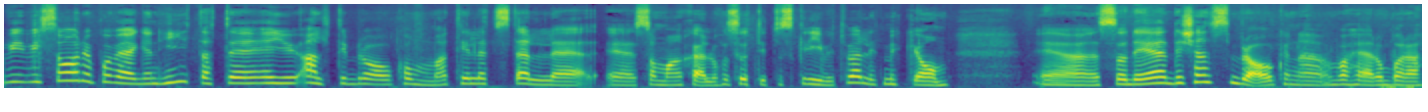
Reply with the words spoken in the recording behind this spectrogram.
vi, vi sa det på veien hit at det er jo alltid bra å komme til et sted eh, som man selv har sittet og skrevet veldig mye om. Eh, så det, det känns bra å kunne vara här och bara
